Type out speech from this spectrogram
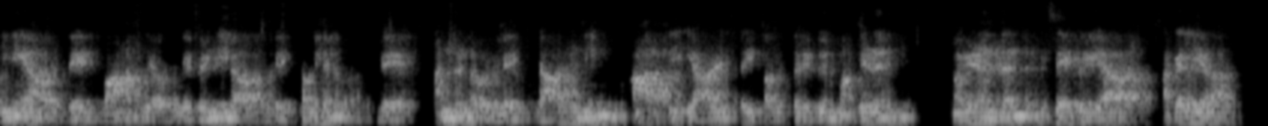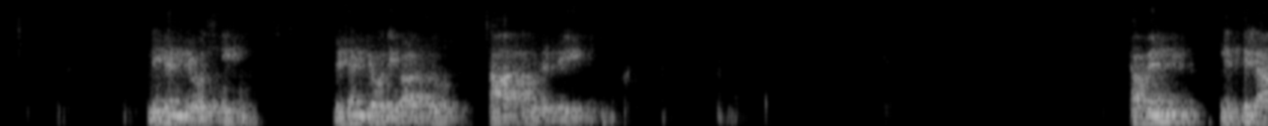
இனியா அவர்களே வானதி அவர்களே வெண்ணிலா அவர்களே கவிஞன் அவர்களே அன்றன் அவர்களே யாழினி ஆர்த்தி யாழிசை பகுத்தறிவு மகிழன் மகிழந்தன் இசைப்பிரியா அகல்யா நிகன் ஜோதி நிகன் ஜோதி பாசு சாத் முரளி கவின் நித்திலா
